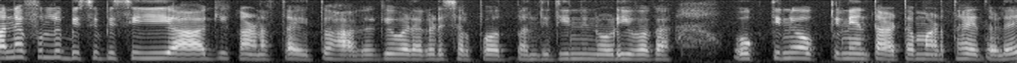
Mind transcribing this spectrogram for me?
ಮನೆ ಫುಲ್ಲು ಬಿಸಿ ಬಿಸಿ ಆಗಿ ಕಾಣಿಸ್ತಾ ಇತ್ತು. ಹಾಗಾಗಿ ಹೊರಗಡೆ ಸ್ವಲ್ಪ ಹೊತ್ತು ಬಂದಿದ್ದೀನಿ. ನೋಡಿ ಇವಾಗ ಹೋಗ್ತೀನಿ ಹೋಗ್ತೀನಿ ಅಂತ ಆಟ ಮಾಡ್ತಾ ಇದ್ದಾಳೆ.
